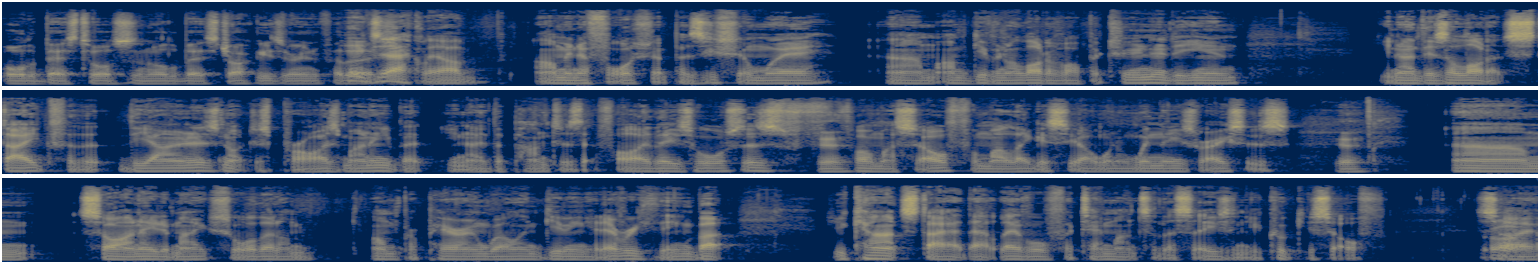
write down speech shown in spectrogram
all the best horses and all the best jockeys are in for those? exactly. I'm, I'm in a fortunate position where um, I'm given a lot of opportunity, and you know, there's a lot at stake for the, the owners, not just prize money, but you know, the punters that follow these horses. Yeah. For myself, for my legacy, I want to win these races. Yeah. Um, so I need to make sure that I'm I'm preparing well and giving it everything. But you can't stay at that level for ten months of the season. You cook yourself. So Right.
